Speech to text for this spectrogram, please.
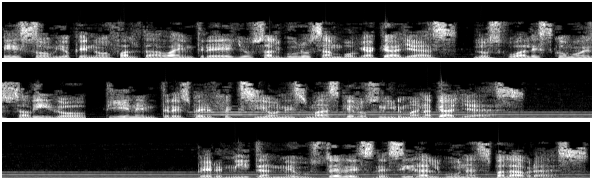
Es obvio que no faltaba entre ellos algunos ambogakayas, los cuales como es sabido, tienen tres perfecciones más que los nirmanakayas. Permítanme ustedes decir algunas palabras.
